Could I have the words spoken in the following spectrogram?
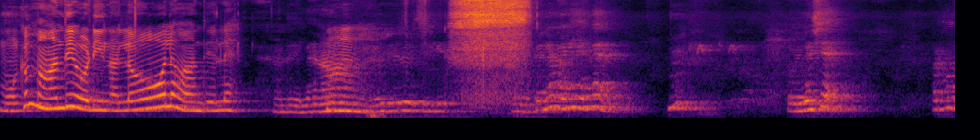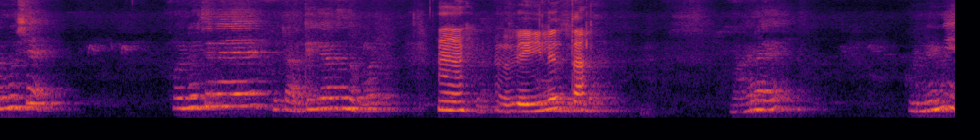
മുഖം മാന്തി ഓടി നല്ലോലെ മാന്തി അല്ലേ? അതെയല്ലേ? ആ പണിയല്ലേ പൊന്നുശേ. പൊന്നുശേ. പൊന്നുശനെ വെയിലെത്താ കുഞ്ഞുണ്ണി.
